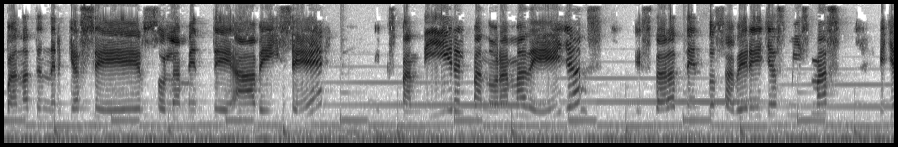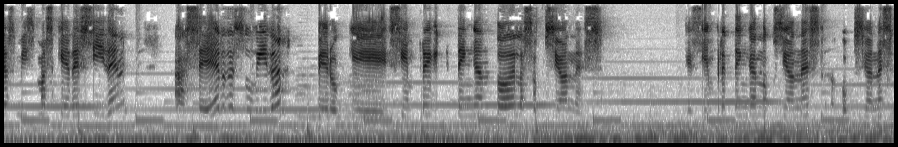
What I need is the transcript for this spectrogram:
van a tener que hacer solamente A, B y C, expandir el panorama de ellas, estar atentos a ver ellas mismas, ellas mismas qué deciden hacer de su vida, pero que siempre tengan todas las opciones, que siempre tengan opciones, opciones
